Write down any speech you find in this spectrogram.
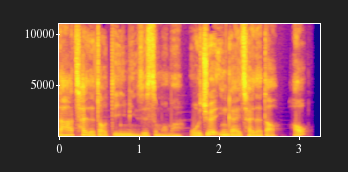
大家猜得到第一名是什么吗？我觉得应该猜得到。好。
